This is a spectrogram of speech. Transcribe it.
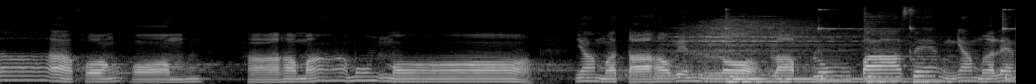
ลาของหอม หามามุนหมอบ ยามเมื่อตาเว้นหลอกหลับลงป่าแสงยามเมื่อแรง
